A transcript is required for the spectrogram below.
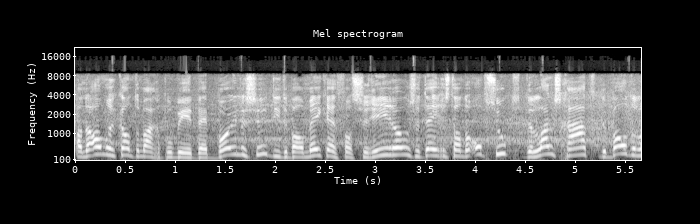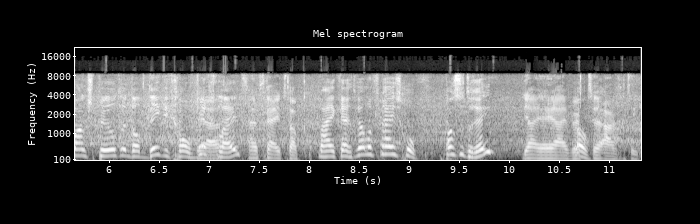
Aan de andere kant maar geprobeerd bij Boylissen. Die de bal meekrijgt van Serrero. Zijn tegenstander opzoekt. De langs gaat. De bal er langs speelt. En dan denk ik gewoon wegglijdt. Ja, hij vrij trap. Maar hij krijgt wel een vrij schop. Was het er een? Ja, ja, ja hij werd oh. uh, aangetikt.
